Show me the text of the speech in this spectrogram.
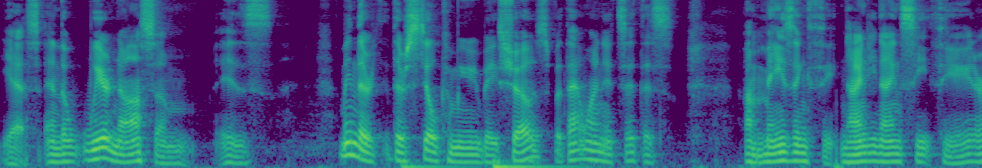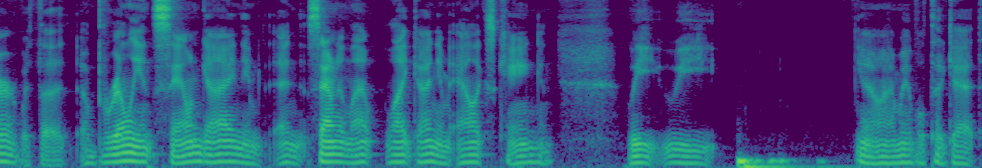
Yes, and the Weird and Awesome is, I mean, there there's still community based shows, but that one it's at this amazing the- 99 seat theater with a, a brilliant sound guy named and sound and light guy named Alex King, and we we, you know, I'm able to get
